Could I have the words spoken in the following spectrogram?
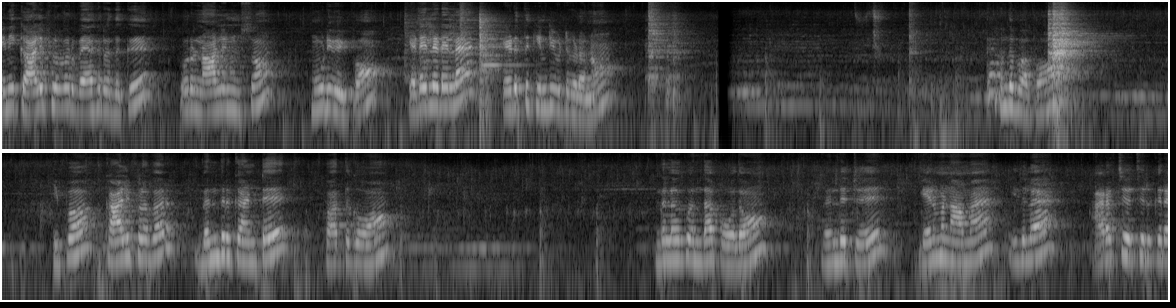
இனி காலிஃப்ளவர் வேகிறதுக்கு ஒரு நாலு நிமிஷம் மூடி வைப்போம். இடையில இடையில எடுத்து கிண்டி விட்டுக்கிடணும். வந்து பார்ப்போம். இப்போ காலிஃப்ளவர் வெந்திருக்கான்ட்டு பார்த்துக்குவோம். இந்தளவுக்கு வந்தால் போதும். வெந்துட்டு இனிமே நாம் இதில் அரைச்சி வச்சுருக்கிற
